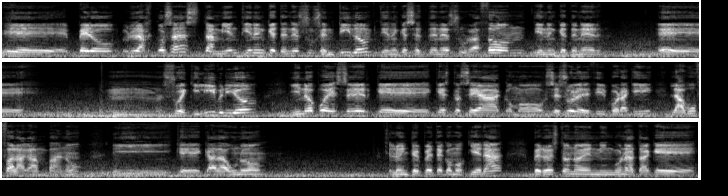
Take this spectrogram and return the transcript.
Eh, pero las cosas también tienen que tener su sentido, tienen que tener su razón, tienen que tener mm, su equilibrio y no puede ser que, esto sea, como se suele decir por aquí, la bufa la gamba, ¿no? Y que cada uno lo interprete como quiera, pero esto no es ningún ataque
